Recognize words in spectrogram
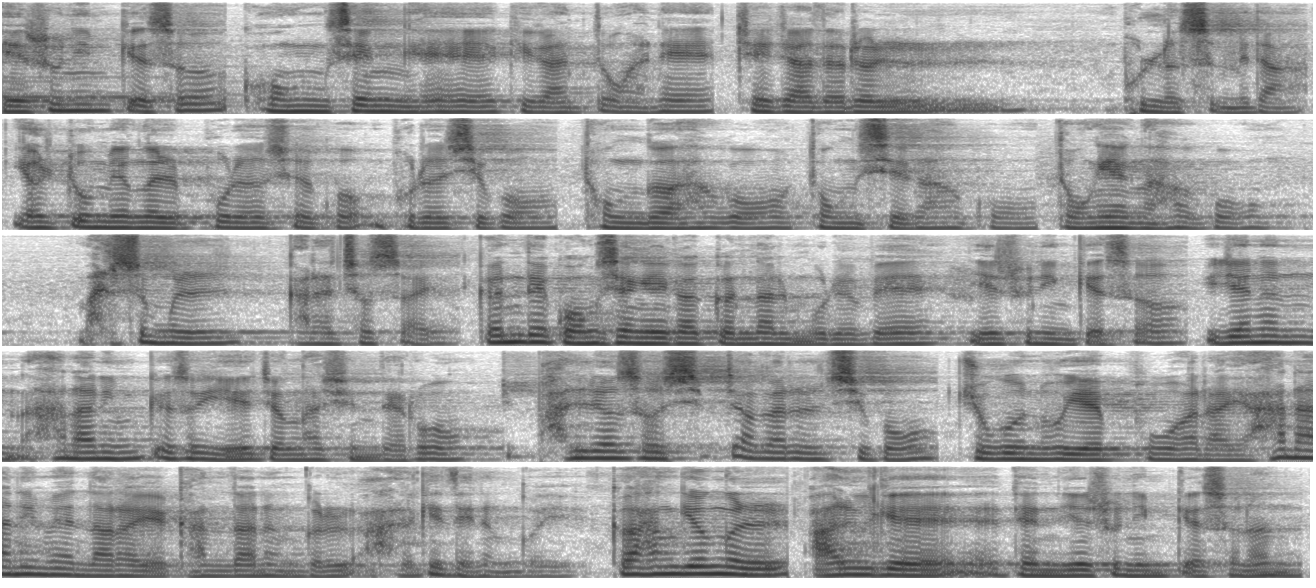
예수님께서 공생애 기간 동안에 제자들을 불렀습니다. 12명을 부르시고, 부르시고, 동거하고, 동식하고, 동행하고, 말씀을 가르쳤어요. 그런데 공생애가 끝날 무렵에 예수님께서 이제는 하나님께서 예정하신 대로 팔려서 십자가를 지고 죽은 후에 부활하여 하나님의 나라에 간다는 걸 알게 되는 거예요. 그 환경을 알게 된 예수님께서는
